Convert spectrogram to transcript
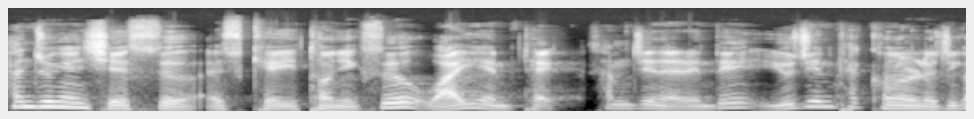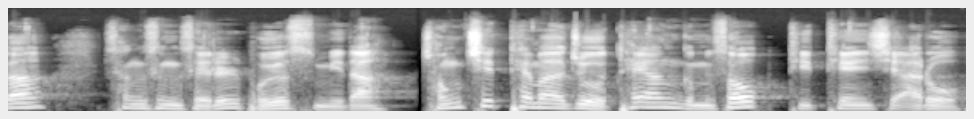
한중엔 CS, SK터닉스, YM텍, 삼진 L&D, 유진 테크놀로지가 상승세를 보였습니다. 정치 테마주 태양금속, DTNC 아로,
